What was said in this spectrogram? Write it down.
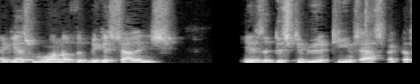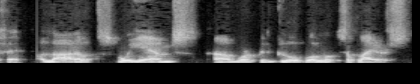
I guess one of the biggest challenge is the distributed teams aspect of it. A lot of OEMs uh, work with global suppliers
